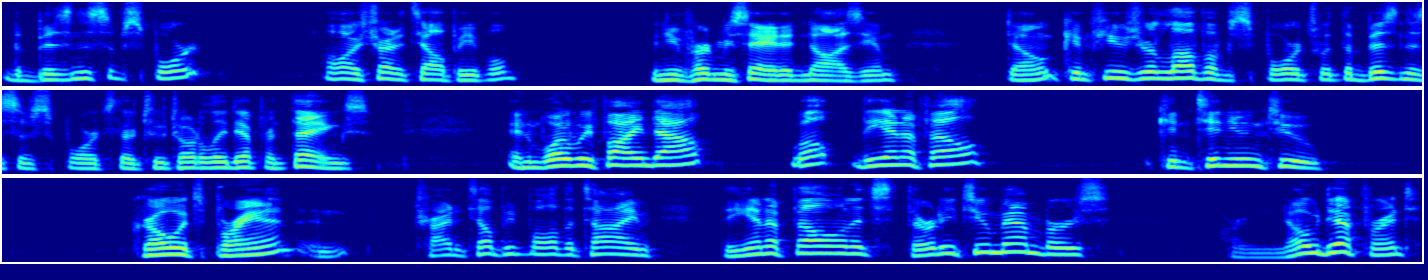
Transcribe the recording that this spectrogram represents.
the business of sport. I always try to tell people, and you've heard me say it ad nauseum, don't confuse your love of sports with the business of sports. They're two totally different things. And what do we find out? Well, the NFL continuing to grow its brand and try to tell people all the time the NFL and its 32 members are no different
